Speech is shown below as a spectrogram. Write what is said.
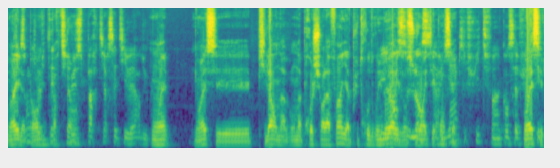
Hein. Ouais, il a pas envie de partir. Plus partir cet hiver, du coup. Ouais. Ouais, c'est. Puis là, on, a, on approche sur la fin, il y a plus trop de rumeurs, ils ont souvent Lens, été y a conseillés. qui fuite. Enfin, quand ça fuite, Ouais, c'est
